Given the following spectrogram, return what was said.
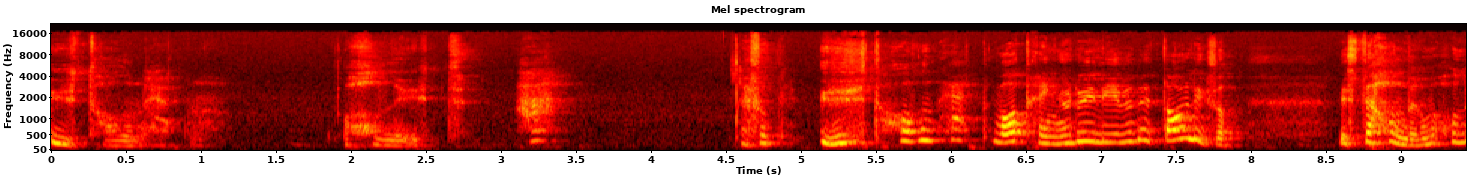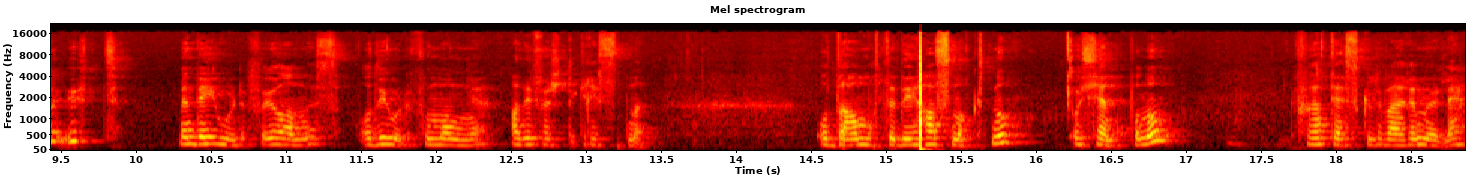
utholdenheten. Å holde ut. Hæ? Det er sånn utholdenhet. Hva trenger du i livet ditt da, liksom? Hvis det handler om å holde ut. Men det gjorde det for Johannes, og det gjorde det for mange av de første kristne. Og da måtte de ha smakt noe og kjent på noe for at det skulle være mulig.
